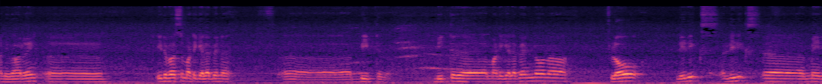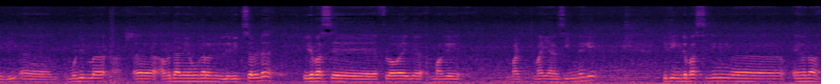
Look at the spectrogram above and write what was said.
අනිවාර්යෙන් ඊට පස්සේ මට ගැලපෙන බීට් එක. බීට් එක මට ගැලපෙන්න ඕන ෆ්ලෝ ලිරික්ස් ලිරික්ස් මේන්ලි මුලින්ම අවධානය යොමු කරන්නේ ලිරික්ස් වලට ඊට පස්සේ ෆ්ලෝ එක මගේ මම යන සීන් එකේ. ඉතින් ඊට පස්සේ ඉතින් එහෙම තමයි.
